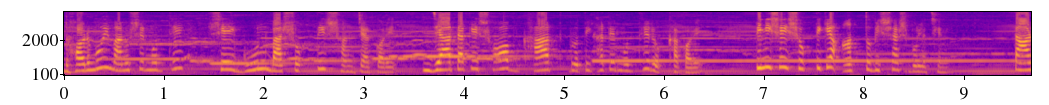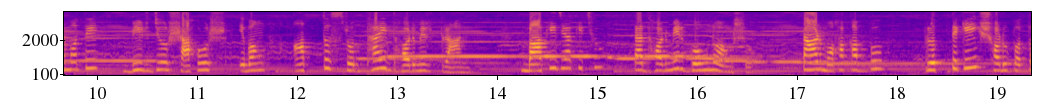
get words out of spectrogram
ধর্মই মানুষের মধ্যে সেই গুণ বা শক্তির সঞ্চার করে, যা তাকে সব ঘাত প্রতিঘাতের মধ্যে রক্ষা করে। তিনি সেই শক্তিকে আত্মবিশ্বাস বলেছেন। তার মতে, বীর্য, সাহস এবং আত্মশ্রদ্ধাই ধর্মের প্রাণ। বাকি যা কিছু তা ধর্মের গৌণ অংশ। তার মহাকাব্য প্রত্যেকেই স্বরূপত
